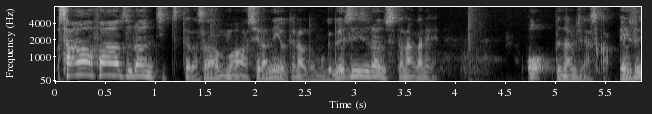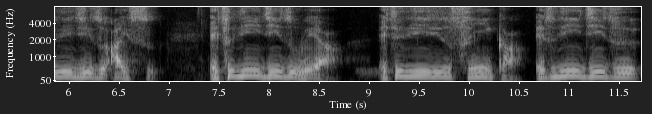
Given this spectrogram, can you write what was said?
ー、サーファーズランチって言ったらさ、まあ知らねえよってなると思うけど、SDGs ランチってなんかね、おってなるじゃないですか。SDGs アイス、SDGs ウェア、SDGs スニーカー、SDGs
